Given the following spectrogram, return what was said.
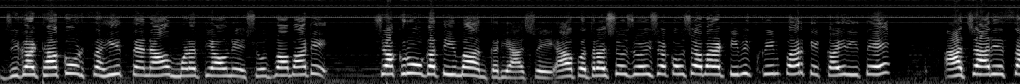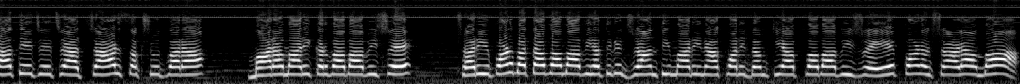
જીગર ઠાકોર સહિત તેના મળતિયાઓને શોધવા માટે ચક્રો ગતિમાન કર્યા છે. આપ દ્રશ્યો જોઈ શકો છો અમારા ટીવી સ્ક્રીન પર કે કઈ રીતે આચાર્ય સાથે જે છે આ ચાર શખ્સો દ્વારા મારામારી કરવામાં આવી છે. છરી પણ બતાવવામાં આવી હતી ને જાનથી મારી નાખવાની ધમકી આપવામાં આવી છે. એ પણ શાળામાં.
